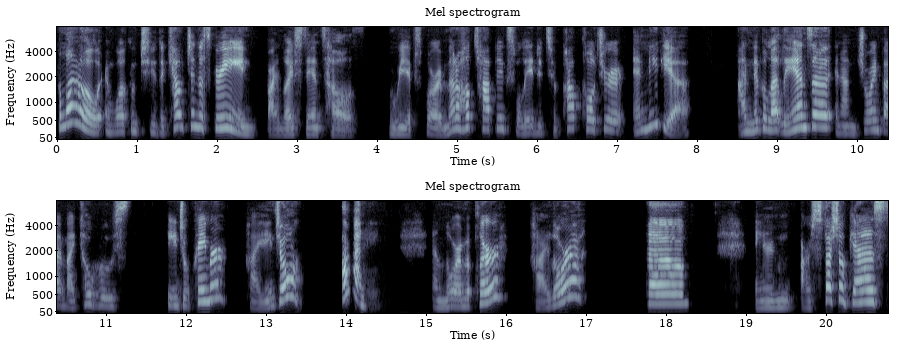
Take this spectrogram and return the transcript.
Hello, and welcome to The Couch and the Screen by LifeStance Health, where we explore mental health topics related to pop culture and media. I'm Nicolette Lianza, and I'm joined by my co host, Angel Kramer. Hi, Angel. Hi and Laura McClure. Hi, Laura. Hello. And our special guest,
